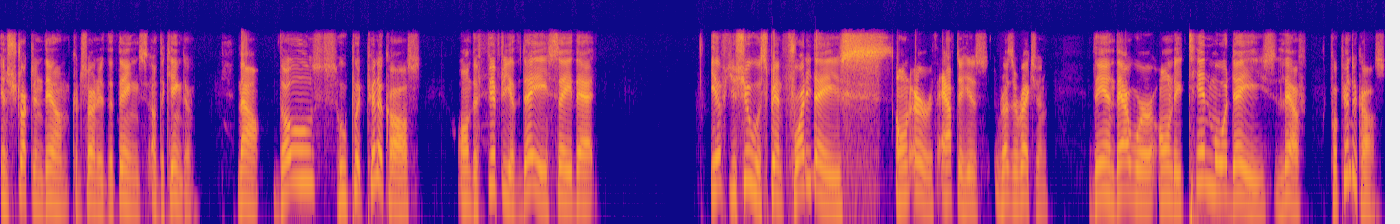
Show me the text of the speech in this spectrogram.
instructing them concerning the things of the kingdom. Now, those who put Pentecost on the 50th day say that if Yeshua spent 40 days on earth after his resurrection, then there were only 10 more days left for Pentecost.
